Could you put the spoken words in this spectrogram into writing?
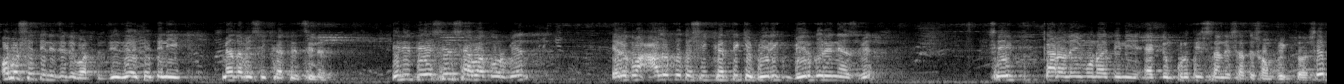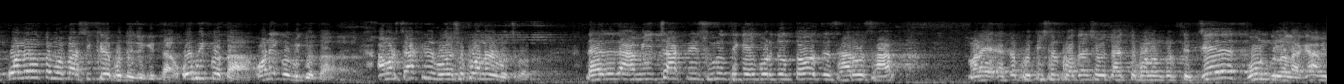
অবশ্যই তিনি যেতে পারতেন, যেহেতু তিনি মেধাবী শিক্ষার্থী ছিলেন। তিনি দেশের সেবা করবেন এরকম আলোকিত শিক্ষার্থীকে বের করে নিয়ে আসবে। সেই কারণেই মনে হয় তিনি একদম প্রতিষ্ঠানের সাথে সম্পৃক্ত। সে পনেরোতম বার্ষিক ক্রীড়া প্রতিযোগিতা। অভিজ্ঞতা, অনেক অভিজ্ঞতা। আমার চাকরির বয়স পনেরো বছর। দেখা যায় যে আমি চাকরির শুরু থেকে এই পর্যন্ত যে স্যার ও স্যার মানে একটা প্রতিষ্ঠান প্রধান হিসেবে দায়িত্ব পালন করতে যে গুণগুলো লাগে, আমি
